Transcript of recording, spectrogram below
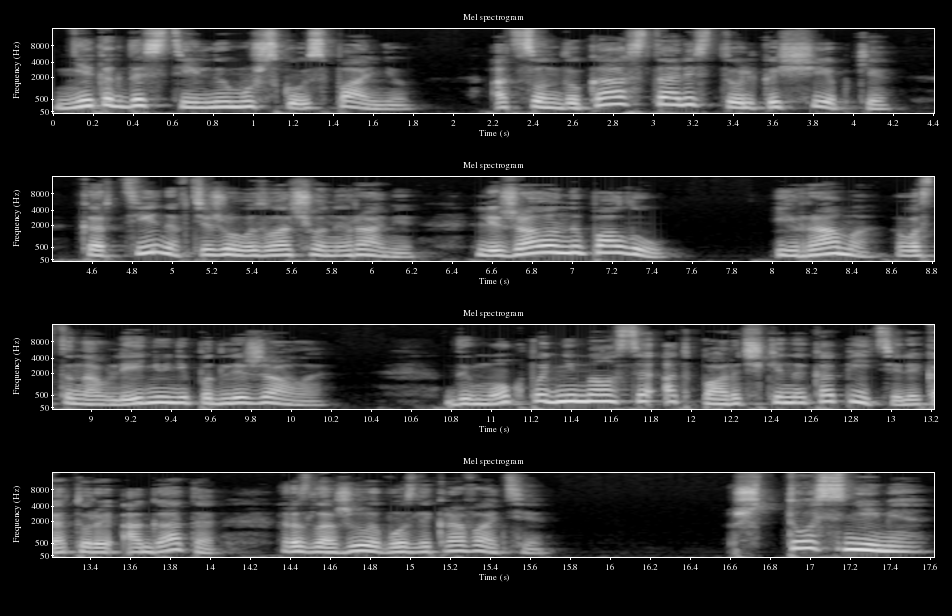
некогда стильную мужскую спальню. От сундука остались только щепки. Картина в тяжелой золоченой раме лежала на полу, и рама восстановлению не подлежала. Дымок поднимался от парочки накопителей, которые Агата разложила возле кровати. «Что с ними?»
